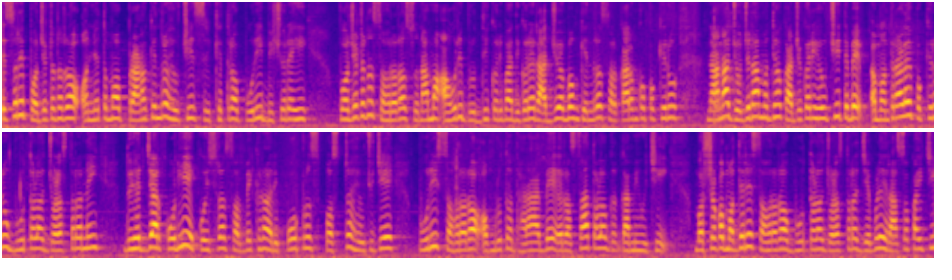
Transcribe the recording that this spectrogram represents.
দেশৰে পর্যটনৰ অন্যতম प्राणকেন্দ্ৰ হৈচি শ্রীক্ষেত্ৰ পুরি বিষয়ৰহি ପର୍ଯ୍ୟଟନ ସହରର ସୁନାମ ଆହୁରି ବୃଦ୍ଧି କରିବା ଦିଗରେ ରାଜ୍ୟ ଏବଂ କେନ୍ଦ୍ର ସରକାରଙ୍କ ପକ୍ଷରୁ ନାନା ଯୋଜନା ମଧ୍ୟ କାର୍ଯ୍ୟକାରୀ ହେଉଛି ତେବେ ମନ୍ତ୍ରଣାଳୟ ପକ୍ଷରୁ ଭୂତଳ ଜଳସ୍ତର ନେଇ ଦୁଇହଜାର କୋଡ଼ିଏ ଏକୋଇଶର ସର୍ବେକ୍ଷଣ ରିପୋର୍ଟରୁ ସ୍ପଷ୍ଟ ହେଉଛି ଯେ ପୁରୀ ସହରର ଅମୃତଧାରା ଏବେ ରସାତଳଗାମୀ ହୋଇଛି ବର୍ଷକ ମଧ୍ୟରେ ସହରର ଭୂତଳ ଜଳସ୍ତର ଯେଭଳି ହ୍ରାସ ପାଇଛି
